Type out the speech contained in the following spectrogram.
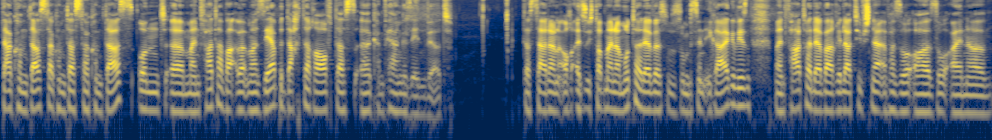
da kommt das, da kommt das, da kommt das. Und äh, mein Vater war aber immer sehr bedacht darauf, dass äh, kein Ferngesehen wird dass da dann auch, also ich glaube, meiner Mutter, der wäre es so ein bisschen egal gewesen. Mein Vater, der war relativ schnell einfach so, oh, so eine,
